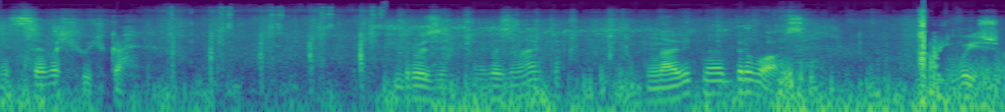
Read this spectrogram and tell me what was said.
місцева щучка. Друзі, ви знаєте, навіть не обірвався. Вийшов.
